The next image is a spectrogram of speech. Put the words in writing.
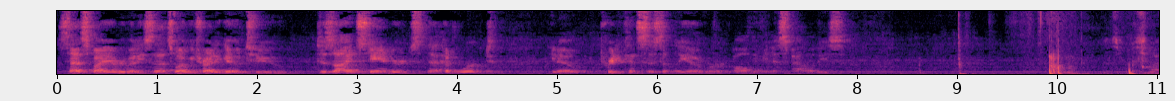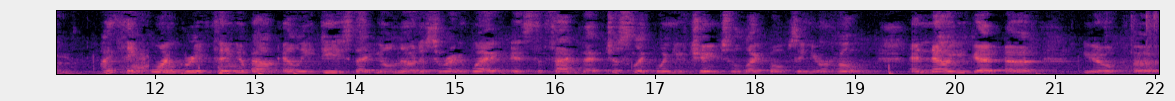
satisfy everybody. So that's why we try to go to design standards that have worked, you know, pretty consistently over all the municipalities. I think one great thing about LEDs that you'll notice right away is the fact that just like when you change the light bulbs in your home, and now you get, uh, you know, uh,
